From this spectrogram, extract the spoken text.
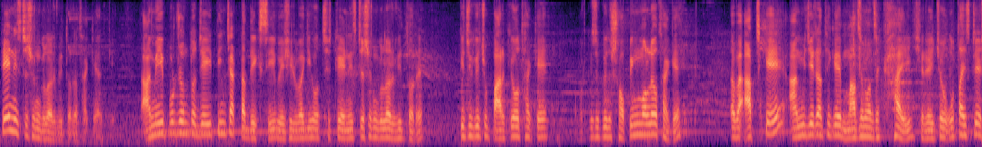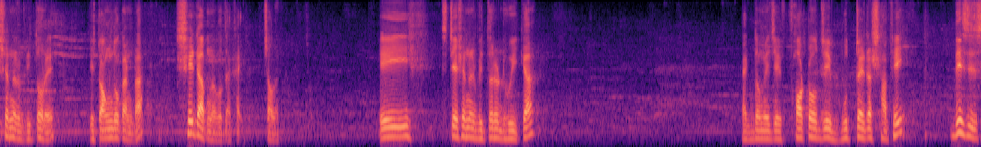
ট্রেন স্টেশনগুলোর ভিতরে থাকে আর কি। আমি এই পর্যন্ত যেই তিন চারটা দেখছি, বেশিরভাগই হচ্ছে ট্রেন স্টেশনগুলোর ভিতরে। কিছু কিছু পার্কেও থাকে, আবার কিছু কিছু শপিং মলেও থাকে। তবে আজকে আমি যেটা থেকে মাঝে মাঝে খাই, সেটা হচ্ছে ওতা স্টেশনের ভিতরে যে টং দোকানটা, সেটা আপনাকে দেখাই। চলেন। এই স্টেশনের ভিতরে ঢুইকা, একদম এই যে ফটো যে বুথটা এটার সাথেই দিস ইজ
